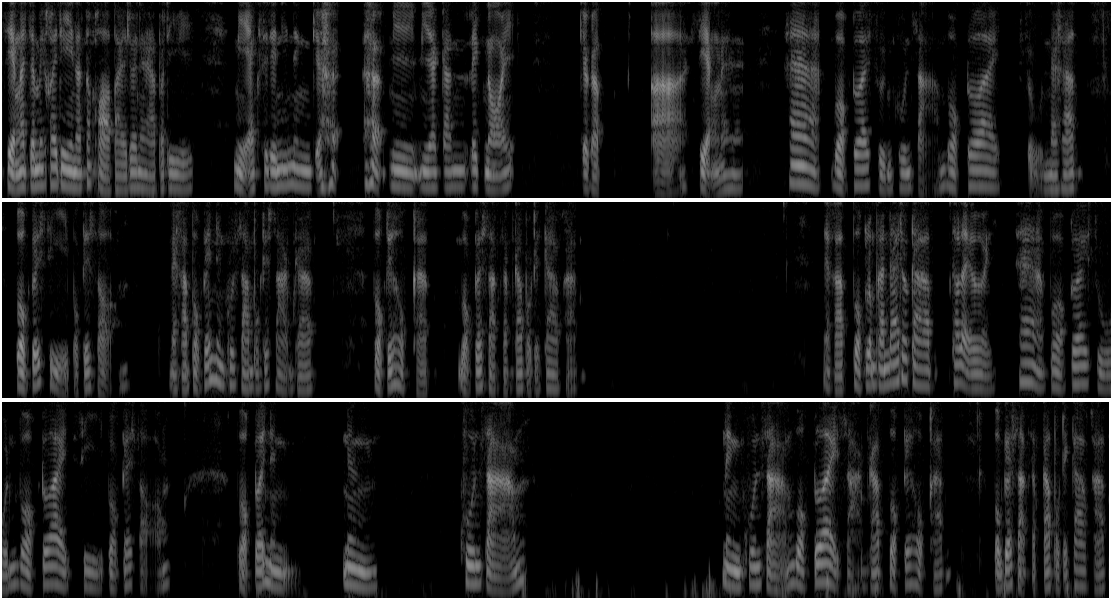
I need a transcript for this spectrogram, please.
เสียงอาจจะไม่ค่อยดีนะ ต้องขออภัยด้วยนะครับพอดีมีอุบิเหตุนิดนึงเกี่ยวมีมีอาการเล็กน้อย เกี่ยวกับอ่าเสียงนะฮะห้าบวกด้วยศูนย์คูณสามบวกด้วยศูนย์นะครับ บวกด้วยสี่บวกด้วยสองนะครับ บวกด้วยหนึ่งคูณสามบวกด้วยสามครับ บวกด้วยหกครับ บวกด้วยสามสามเก้าบวกด้วยเก้าครับนะครับ บวกรวมกันได้เท่ากับเท่าไหร่เอ่ย ด้วยศูนย์บวกด้วยสี่บวกด้วยสองบวกด้วยหนึ่งหนึ่งคูณสามหนึ่งคูณสามบวกด้วยสามครับ บวกด้วยหกครับ บวกด้วยสามสิบเก้าบวกด้วยเก้าครับ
